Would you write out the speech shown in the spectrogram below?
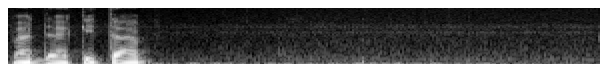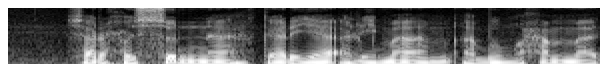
pada kitab Syarhus Sunnah karya Al-Imam Abu Muhammad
